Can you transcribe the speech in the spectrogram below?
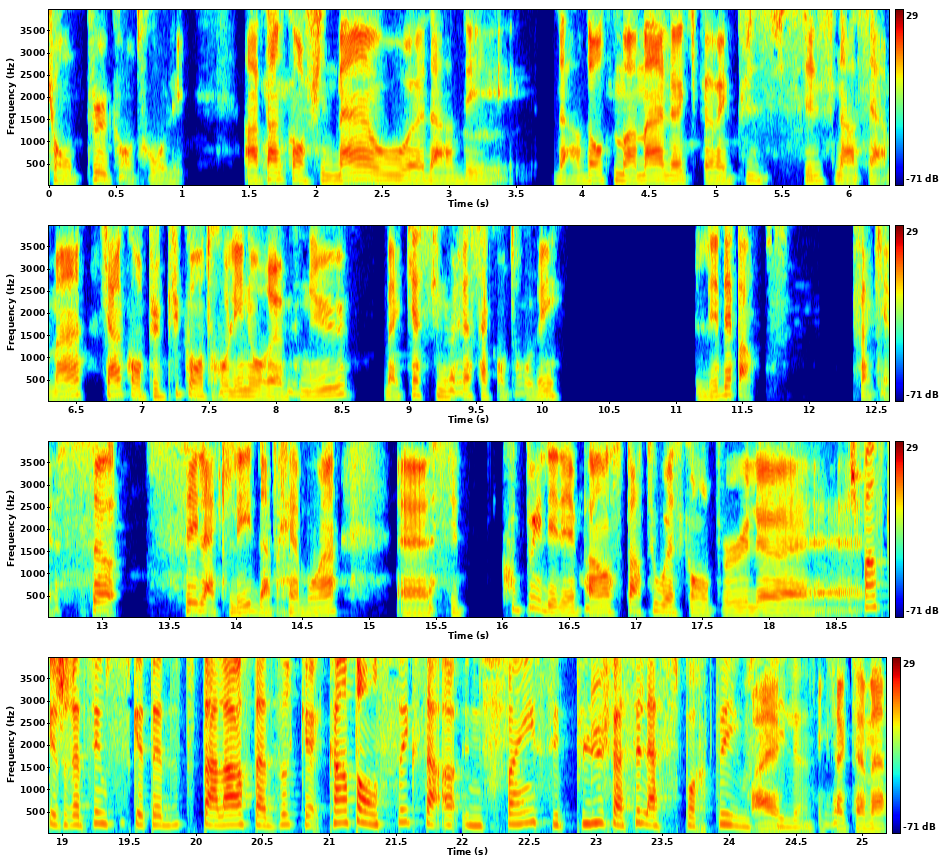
qu'on peut contrôler. En temps de confinement ou dans des dans d'autres moments là, qui peuvent être plus difficiles financièrement, quand on ne peut plus contrôler nos revenus, ben, qu'est-ce qu'il nous reste à contrôler? Les dépenses. Fait ça, c'est la clé, d'après moi. Euh, c'est couper les dépenses partout où est-ce qu'on peut. Là, euh. Je pense que je retiens aussi ce que tu as dit tout à l'heure, c'est-à-dire que quand on sait que ça a une fin, c'est plus facile à supporter aussi. là. Exactement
